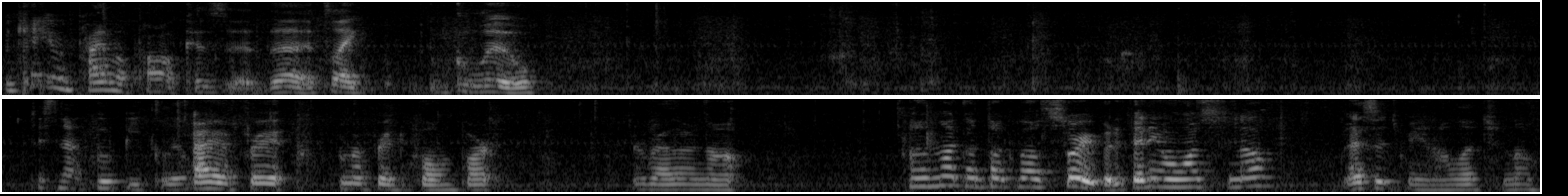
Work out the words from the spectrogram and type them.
You can't even pry them apart because the it's like glue. It's not goopy glue. I'm afraid I'm afraid to pull them apart. I'd rather not. I'm not gonna talk about the story, but if anyone wants to know, message me and I'll let you know.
